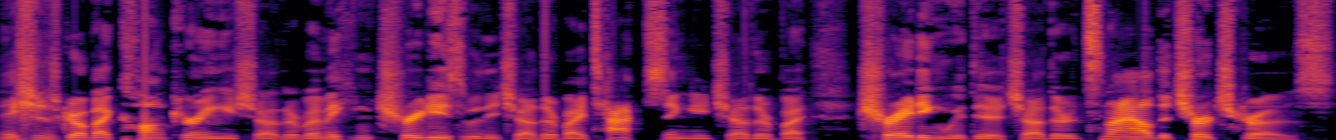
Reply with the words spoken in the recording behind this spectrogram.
Nations grow by conquering each other, by making treaties with each other, by taxing each other, by trading with each other. It's not how the church grows.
